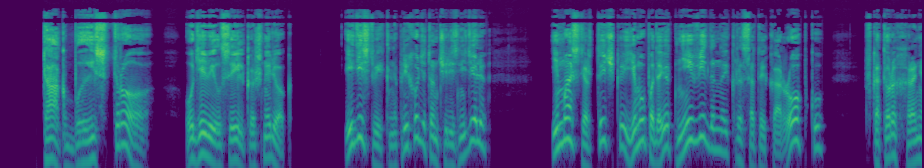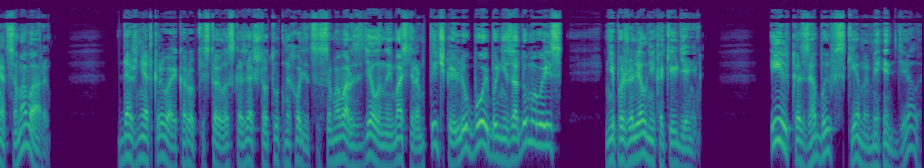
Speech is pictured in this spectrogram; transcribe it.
— Так быстро! — удивился Илька Шнырек. И действительно, приходит он через неделю, и мастер тычкой ему подает невиданной красоты коробку, в которых хранят самовары. Даже не открывая коробки, стоило сказать, что тут находится самовар, сделанный мастером тычкой, любой бы, не задумываясь, не пожалел никаких денег. Илька, забыв, с кем имеет дело,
